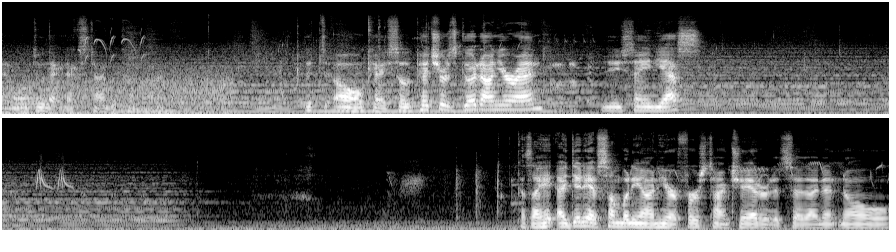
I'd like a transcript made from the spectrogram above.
and we'll do that next time we come on. Oh, okay. So the picture is good on your end. Are you saying yes? Because I, I did have somebody on here, first time chatter, that said I didn't know,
